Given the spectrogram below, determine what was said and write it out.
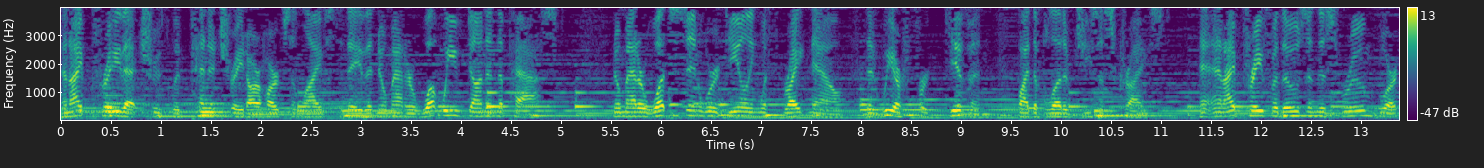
And I pray that truth would penetrate our hearts and lives today, that no matter what we've done in the past, no matter what sin we're dealing with right now, that we are forgiven by the blood of Jesus Christ. And I pray for those in this room who are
